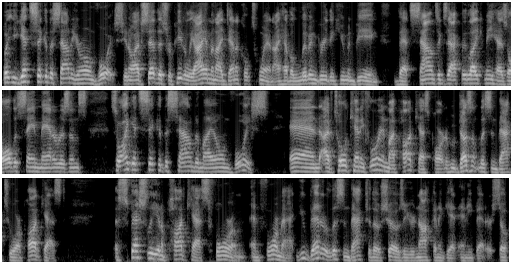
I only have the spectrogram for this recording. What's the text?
But you get sick of the sound of your own voice. You know, I've said this repeatedly. I am an identical twin. I have a living, breathing human being that sounds exactly like me, has all the same mannerisms. So I get sick of the sound of my own voice. And I've told Kenny Florian, my podcast partner, who doesn't listen back to our podcast, especially in a podcast forum and format, you better listen back to those shows or you're not going to get any better. So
